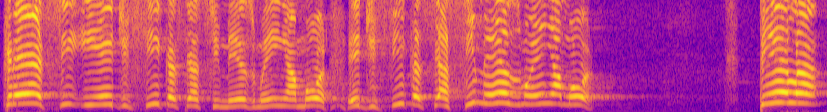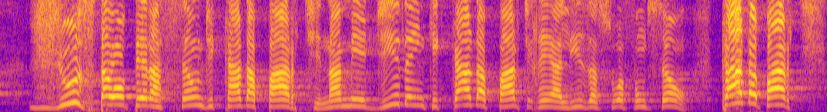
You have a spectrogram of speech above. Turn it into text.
cresce e edifica-se a si mesmo em amor, edifica-se a si mesmo em amor, pela justa operação de cada parte, na medida em que cada parte realiza a sua função. Cada parte.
